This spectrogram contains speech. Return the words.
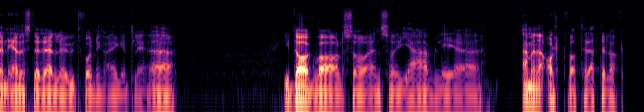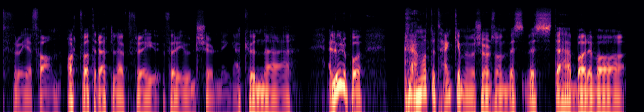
den eneste reelle utfordringa, egentlig. Uh, I dag var altså en så jævlig eh, jeg mener, alt var tilrettelagt for å gi faen. Alt var tilrettelagt for ei, for ei unnskyldning. Jeg kunne Jeg lurer på Jeg måtte tenke med meg sjøl sånn hvis, hvis det her bare var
